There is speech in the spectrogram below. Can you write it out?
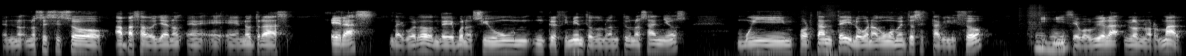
eh, no, no sé si eso ha pasado ya en, otras eras, ¿de acuerdo? Donde, bueno, sí hubo un, un crecimiento durante unos años muy importante y luego en algún momento se estabilizó y, se volvió la- lo normal.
